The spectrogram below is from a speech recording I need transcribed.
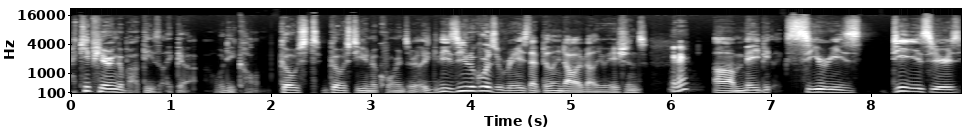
I keep hearing about these like uh, what do you call them? Ghost ghost unicorns or like these unicorns who raised at billion dollar valuations. Mm-hmm. Um, maybe like Series D, Series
